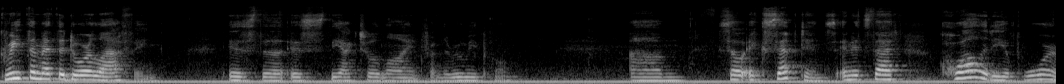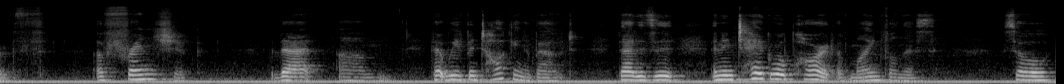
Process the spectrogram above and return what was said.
greet them at the door laughing, is the, is the actual line from the Rumi poem. Um, so acceptance, and it's that quality of warmth, of friendship that, um, that we've been talking about, that is a, an integral part of mindfulness. So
